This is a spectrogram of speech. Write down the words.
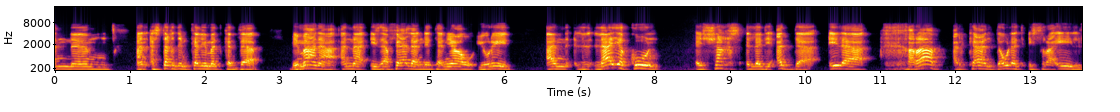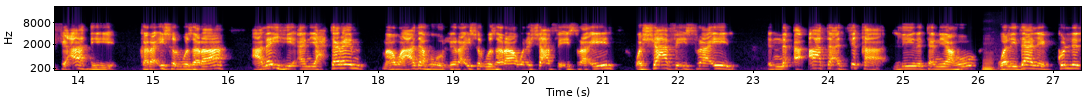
أن أن أستخدم كلمة كذاب. بمعنى أن إذا فعلا نتنياهو يريد أن لا يكون الشخص الذي أدى إلى خراب أركان دولة إسرائيل في عهده كرئيس الوزراء عليه أن يحترم ما وعده لرئيس الوزراء وللشعب في إسرائيل. والشعب في إسرائيل أعطى الثقة لنتنياهو. ولذلك كل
